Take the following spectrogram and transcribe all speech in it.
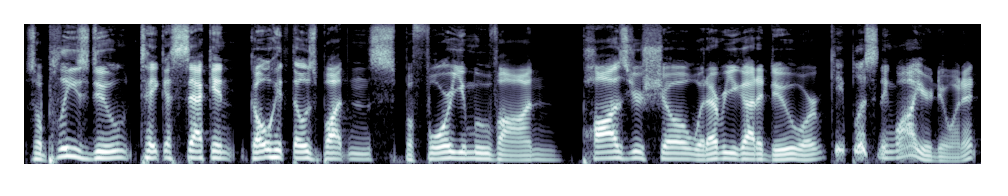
So please do take a second, go hit those buttons before you move on. Pause your show, whatever you got to do, or keep listening while you're doing it.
